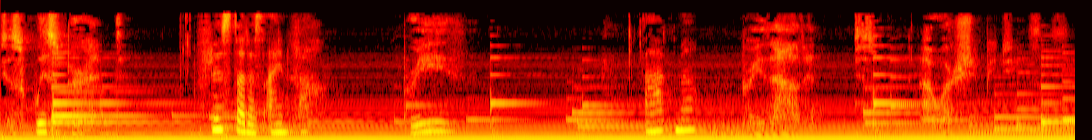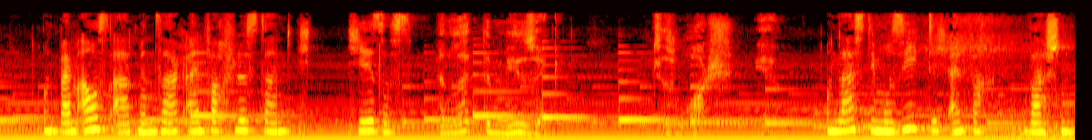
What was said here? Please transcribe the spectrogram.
Just whisper it. Flüster das einfach. Ausatmen sag einfach flüsternd, Jesus. And let the music just wash you. Und lass die Musik dich einfach waschen.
